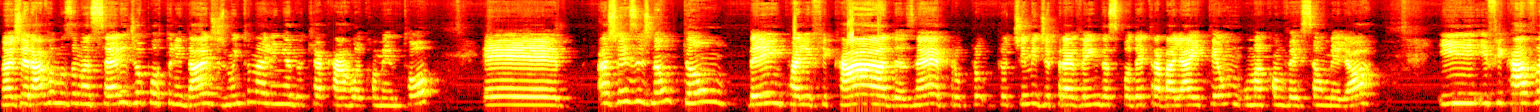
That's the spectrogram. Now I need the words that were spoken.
nós gerávamos uma série de oportunidades, muito na linha do que a Carla comentou, é, às vezes não tão bem qualificadas, né, para o time de pré-vendas poder trabalhar e ter um, uma conversão melhor. E, e, ficava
